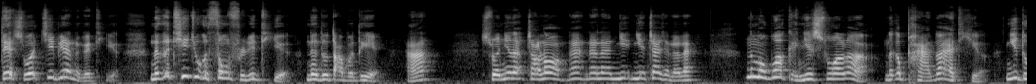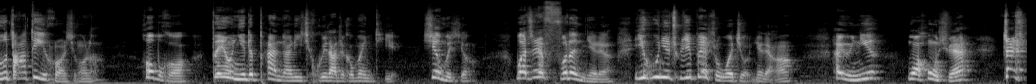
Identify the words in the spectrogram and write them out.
再说几遍那个题，那个题就个送分的题，恁都答不对啊？说你呢，张龙，来来来，你你站起来来。那么我跟你说了，那个判断题你都答对号行了，好不好？不用你的判断力去回答这个问题，行不行？我真服了你了，以后你出去别说我教你的啊！还有你，王宏轩，站起！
